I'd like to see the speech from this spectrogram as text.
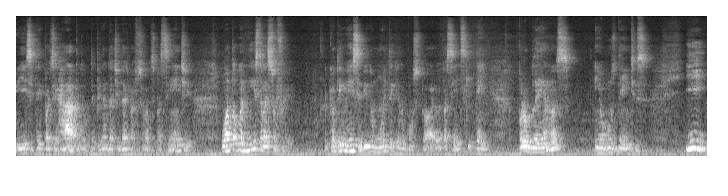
e esse tempo pode ser rápido, dependendo da atividade profissional desse paciente, o antagonista vai sofrer. O que eu tenho recebido muito aqui no consultório é pacientes que têm problemas em alguns dentes e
